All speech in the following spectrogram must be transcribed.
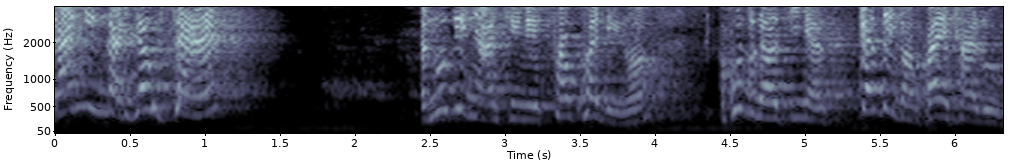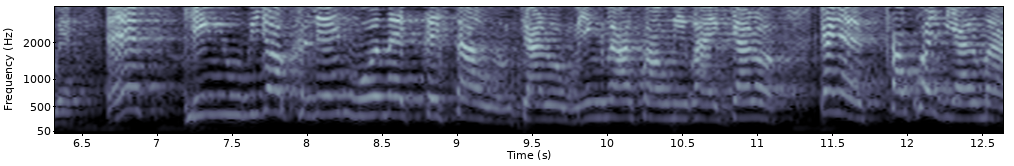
တိုင်းကြီးကလှုပ်ဆန်အမှုပညာရှင်တွေစောက်ခွက်တွေနော်အခုတော့ကြည့်နေစက်သိကောင်ပိုက်ထားလို့ပဲဟမ်လင်ယူပြီးတော့ခလေးမွေးမဲ့ကိစ္စကိုကြားတော့မင်္ဂလာဆောင်တွေပါကြားတော့တဲ့တဲ့စောက်ခွက်တရားမှာ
